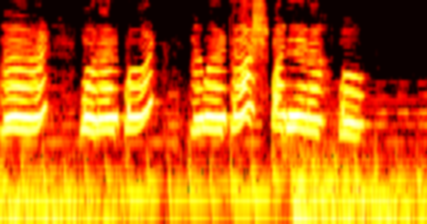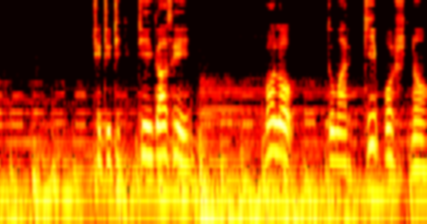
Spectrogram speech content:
আর মরার পর আমার দশ বানিয়ে রাখব। ঠিক ঠিক ঠিক আছে। বলো তোমার কি প্রশ্ন?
